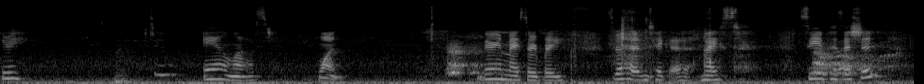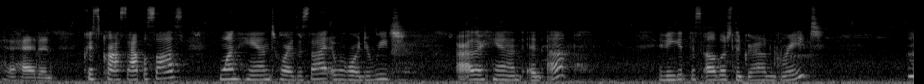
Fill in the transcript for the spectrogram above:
three, two, and last one. Very nice, everybody. Let's go ahead and take a nice seated position. Go ahead and crisscross applesauce. One hand towards the side, and we're going to reach our other hand and up. If you can get this elbow to the ground, great.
